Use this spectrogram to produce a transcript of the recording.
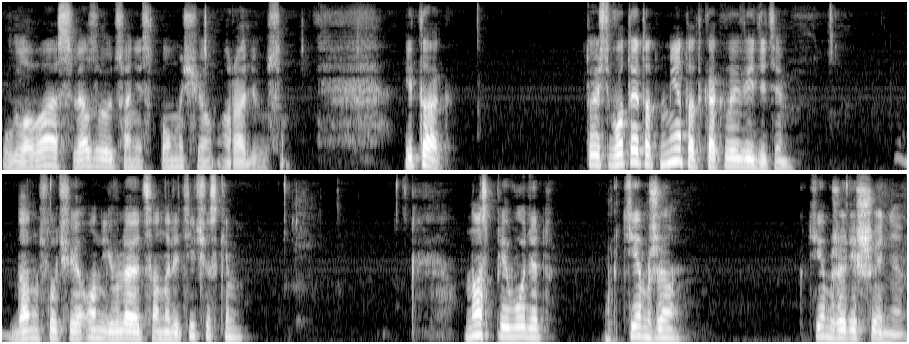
угловая связываются они с помощью радиуса. Итак, то есть вот этот метод, как вы видите, в данном случае он является аналитическим, нас приводит к тем же, к тем же решениям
